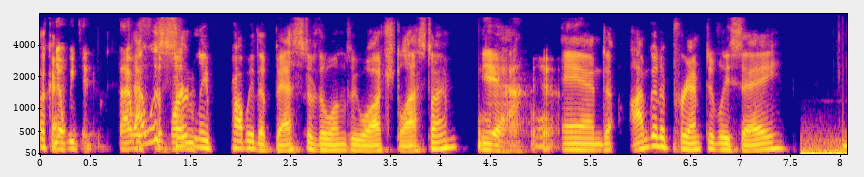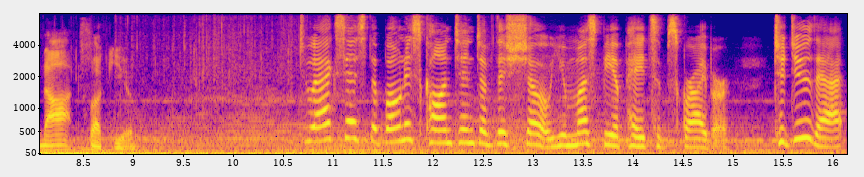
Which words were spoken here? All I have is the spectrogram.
Okay. No, we did. That, that was, was the one- certainly probably the best of the ones we watched last time. Yeah, yeah. And I'm going to preemptively say, not fuck you. To access the bonus content of this show, you must be a paid subscriber. To do that,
